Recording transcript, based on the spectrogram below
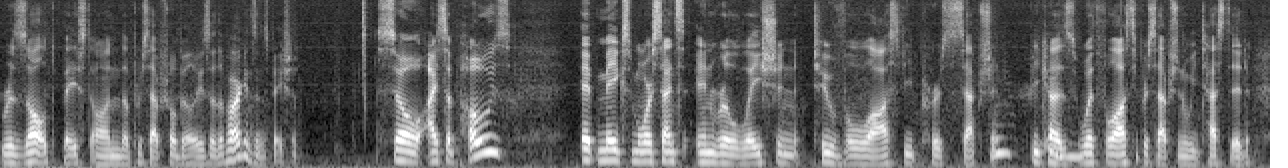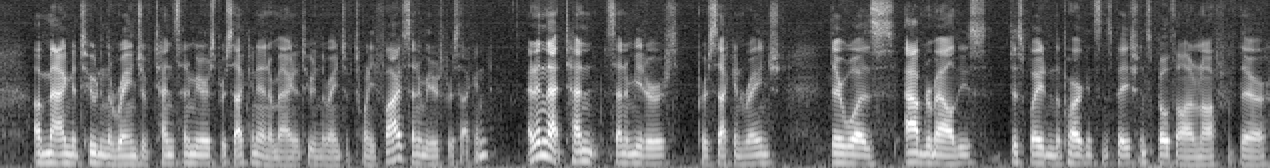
result based on the perceptual abilities of the Parkinson's patient. So I suppose it makes more sense in relation to velocity perception because Mhm. with velocity perception, we tested a magnitude in the range of 10 centimeters per second and a magnitude in the range of 25 centimeters per second. And in that 10 centimeters per second range, there was abnormalities displayed in the Parkinson's patients, both on and off of their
